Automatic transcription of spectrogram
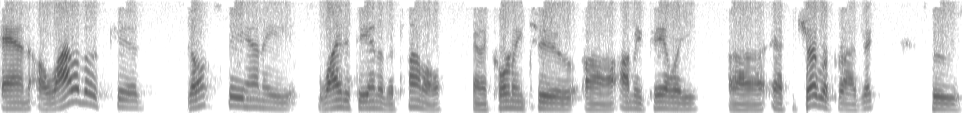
And a lot of those kids don't see any light at the end of the tunnel. And according to uh, Amit Paley uh, at the Trevor Project, whose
